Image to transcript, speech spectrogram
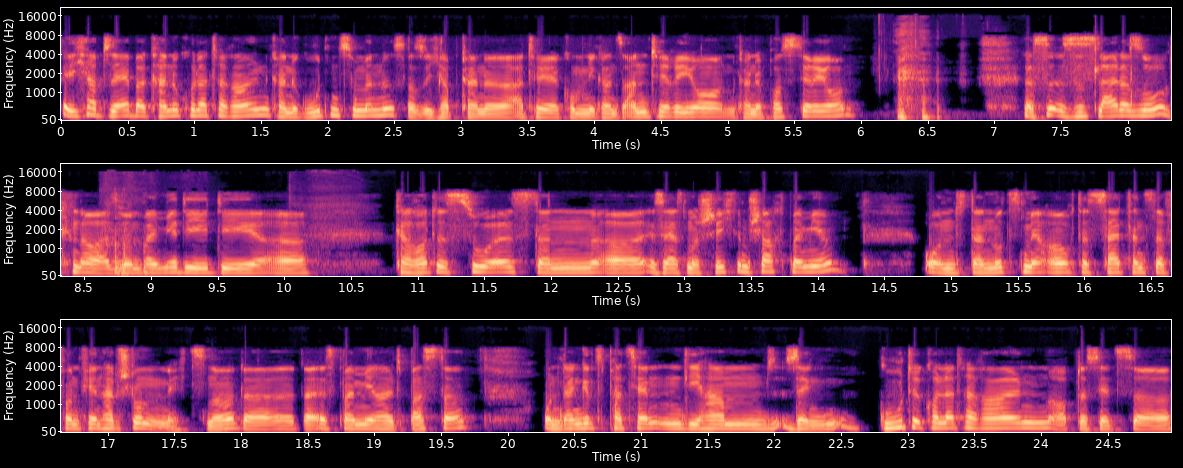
ich habe selber keine Kollateralen, keine guten zumindest. Also ich habe keine Arteria communicans anterior und keine posterior. das, das, ist leider so, genau. Also wenn bei mir die, die äh, Karotte zu ist, dann äh, ist erstmal Schicht im Schacht bei mir. Und dann nutzt mir auch das Zeitfenster von viereinhalb Stunden nichts. Ne? Da, da ist bei mir halt Basta. Und dann gibt es Patienten, die haben sehr gute Kollateralen, ob das jetzt äh,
